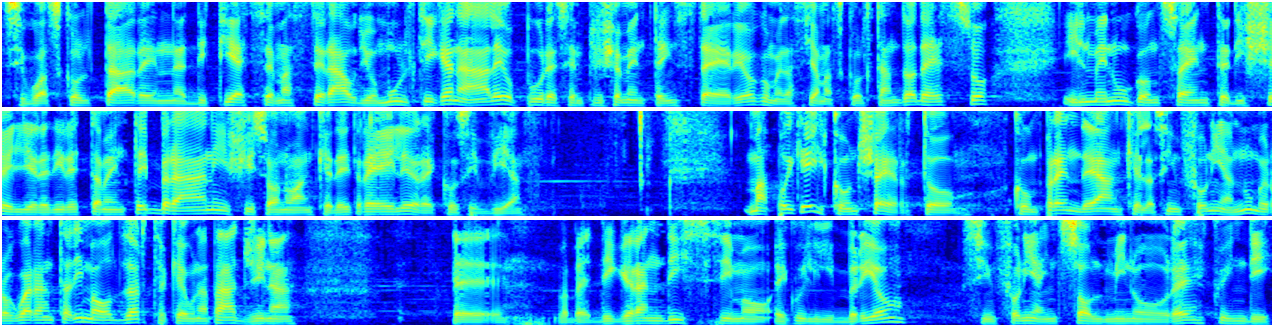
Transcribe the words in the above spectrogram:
si può ascoltare in DTS Master Audio multicanale oppure semplicemente in stereo come la stiamo ascoltando adesso. Il menu consente di scegliere direttamente i brani, ci sono anche dei trailer e così via. Ma poiché il concerto comprende anche la sinfonia numero 40 di Mozart, che è una pagina eh, vabbè, di grandissimo equilibrio, sinfonia in sol minore, quindi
